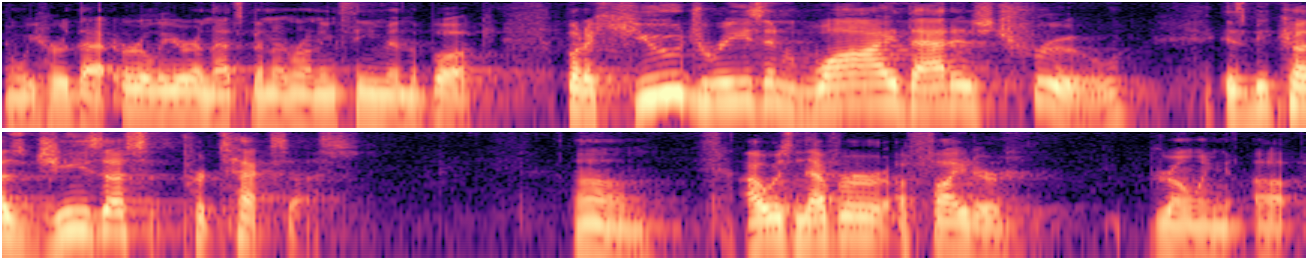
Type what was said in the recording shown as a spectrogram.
And we heard that earlier, and that's been a running theme in the book. But a huge reason why that is true is because Jesus protects us. Um, I was never a fighter growing up.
